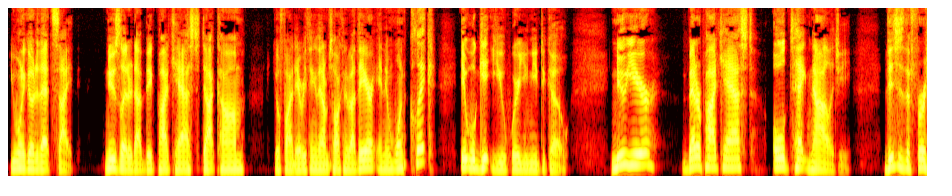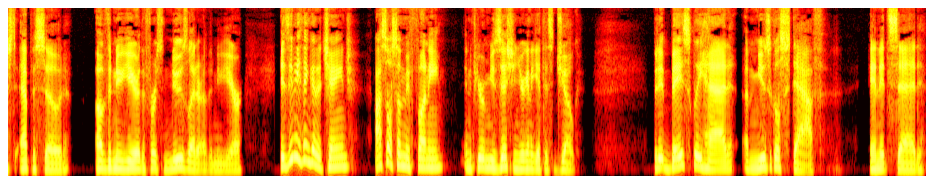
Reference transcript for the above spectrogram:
you want to go to that site, newsletter.bigpodcast.com. You'll find everything that I'm talking about there. And in one click, it will get you where you need to go. New year, better podcast, old technology. This is the first episode of the new year, the first newsletter of the new year. Is anything going to change? I saw something funny. And if you're a musician, you're going to get this joke. But it basically had a musical staff and it said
